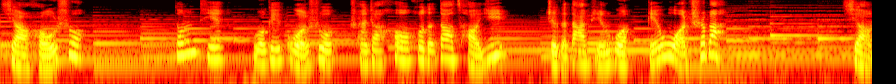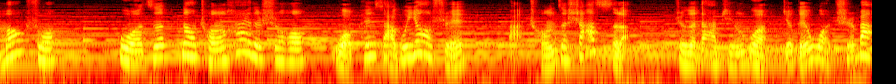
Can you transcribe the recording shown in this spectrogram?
小猴说：“冬天我给果树穿上厚厚的稻草衣，这个大苹果给我吃吧。”小猫说：“果子闹虫害的时候，我喷洒过药水，把虫子杀死了。”这个大苹果就给我吃吧。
